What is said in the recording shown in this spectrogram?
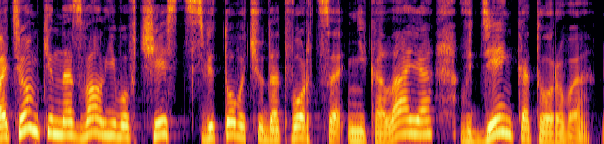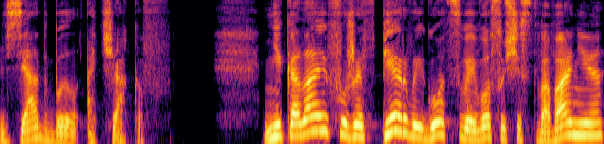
Потемкин назвал его в честь святого чудотворца Николая, в день которого взят был Очаков. Николаев уже в первый год своего существования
